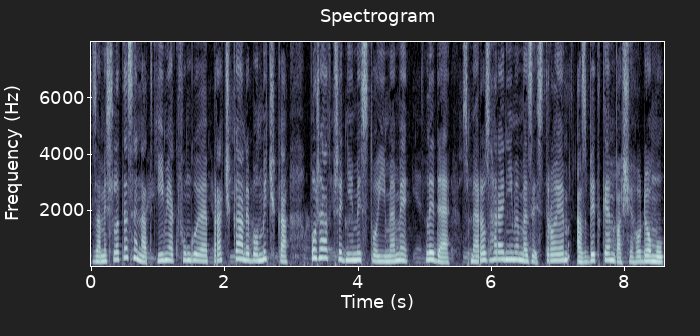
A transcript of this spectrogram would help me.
Zamyslete se nad tím, jak funguje pračka nebo myčka. Pořád před nimi stojíme my, lidé. Jsme rozhraním mezi strojem a zbytkem vašeho domu.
